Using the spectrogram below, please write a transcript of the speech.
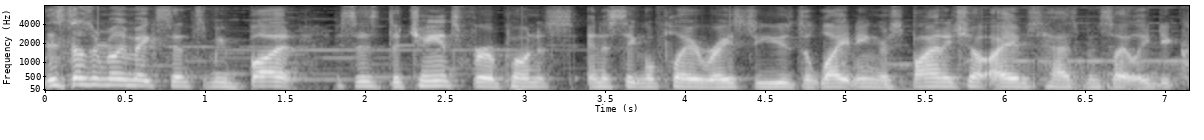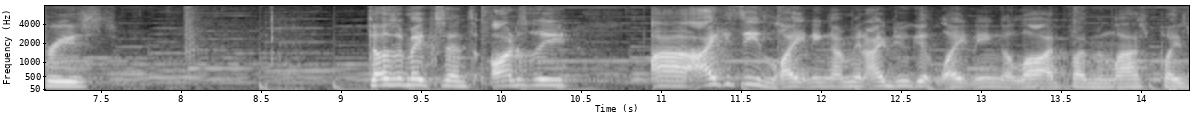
This doesn't really make sense to me, but it says the chance for opponents in a single player race to use the lightning or spiny shell items has been slightly decreased. Doesn't make sense. Honestly, uh, I can see lightning. I mean, I do get lightning a lot if I'm in last place,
